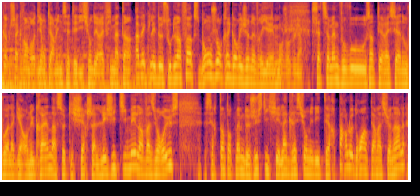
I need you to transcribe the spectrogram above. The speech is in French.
comme chaque vendredi, on termine cette édition des RFI Matin avec les dessous de l'Infox. Bonjour Grégory Genevrier. Bonjour Julien. Cette semaine, vous vous intéressez à nouveau à la guerre en Ukraine, à ceux qui cherchent à légitimer l'invasion russe. Certains tentent même de justifier l'agression militaire par le droit international,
